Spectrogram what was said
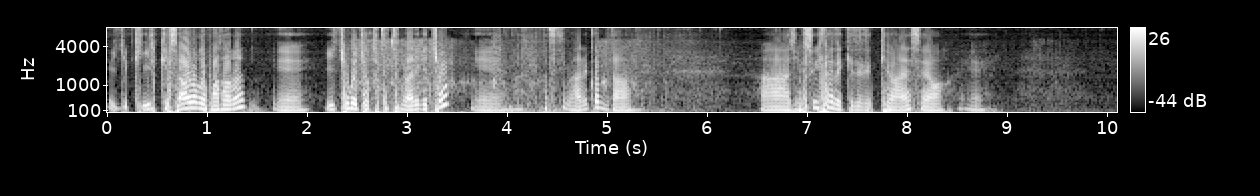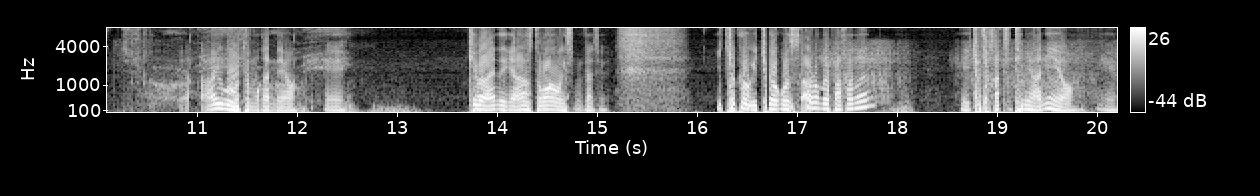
이렇게, 이렇게 싸우는 걸 봐서는, 예, 이쪽은 저 같은 팀 아니겠죠? 예, 같은 팀 아닐 겁니다. 아, 지금 수의사들 기들 개발 안 했어요. 예. 야, 아이고, 도망갔네요. 예. 개발 안 했는데 알아서 도망가고 있습니다, 지금. 이쪽하고 이쪽하고 싸우는 걸 봐서는, 예, 이쪽도 같은 팀이 아니에요. 예.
